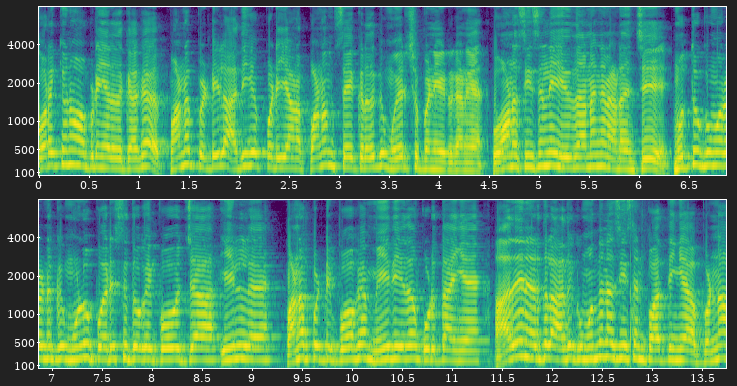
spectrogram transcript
குறைக்கணும் அப்படிங்கிறதுக்காக பணப்பெட்டியில் அதிகப்படியான பணம் சேர்க்கறதுக்கு முயற்சி பண்ணிட்டு இருக்காங்க போன சீசன்லயும் இதுதானங்க நடந்துச்சு. முத்துக்குமரனுக்கு முழு பரிசு தொகை போச்சா? இல்ல. பணப்பெட்டி போக மீதியை தான் கொடுத்தாங்க. அதே நேரத்தில் அதுக்கு முந்தின சீசன் பாத்தீங்க அப்படின்னா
